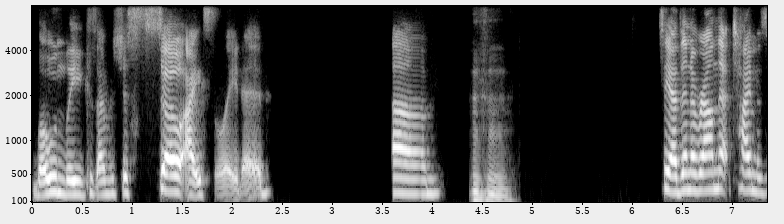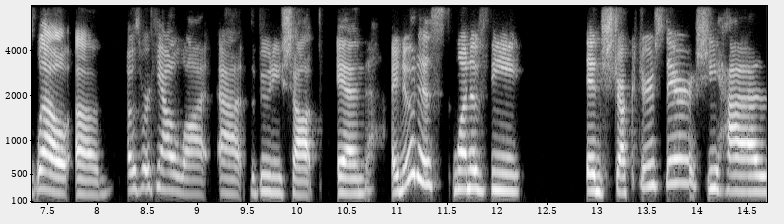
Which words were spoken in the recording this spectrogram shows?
lonely because I was just so isolated. Um, mm-hmm. So yeah, then around that time as well, um, I was working out a lot at the booty shop, and I noticed one of the instructors there she had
